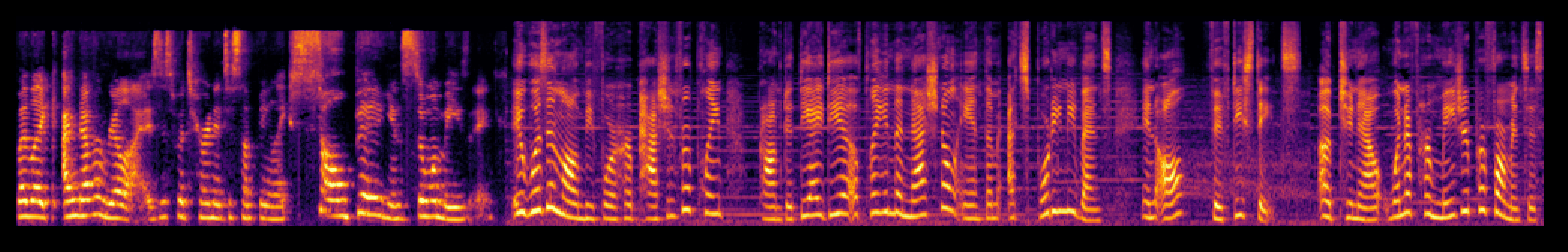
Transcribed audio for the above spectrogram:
But like I never realized this would turn into something like so big and so amazing. It wasn't long before her passion for playing prompted the idea of playing the national anthem at sporting events in all 50 states. Up to now, one of her major performances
